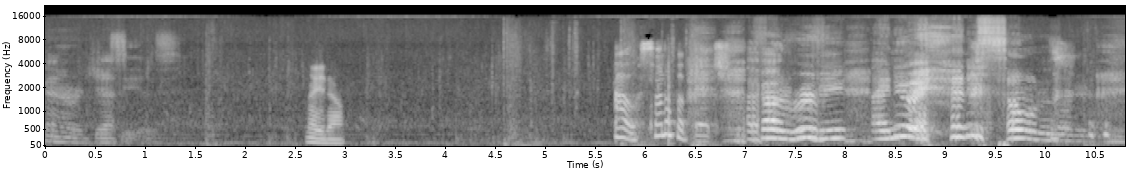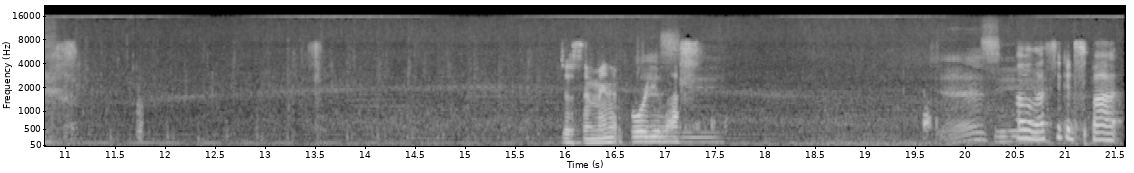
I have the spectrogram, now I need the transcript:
Think I know where Jesse is. No, you don't. Oh, son of a bitch. I found Ruby! I knew it! I knew someone was over here. Just a minute 40 left. Jesse. Jesse. Oh, that's a good spot.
